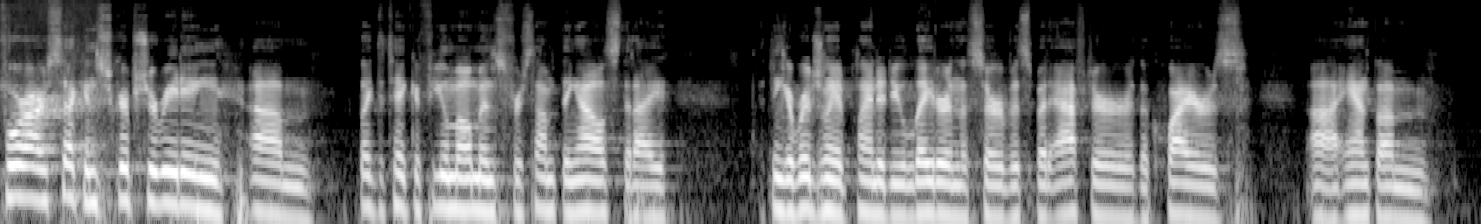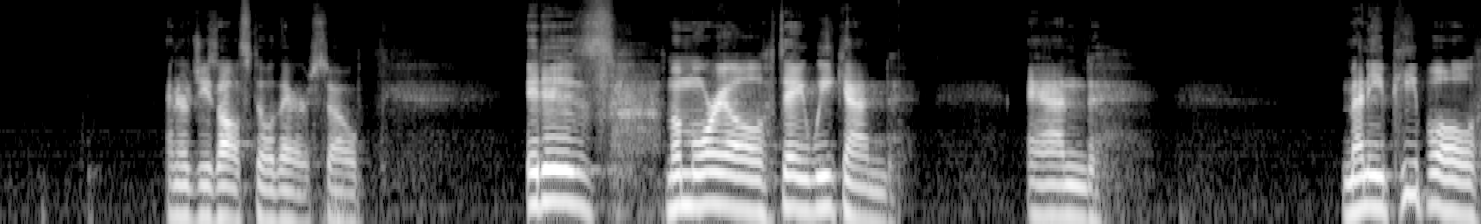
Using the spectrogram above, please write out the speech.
Before our second scripture reading, um, I'd like to take a few moments for something else that I, I think originally had planned to do later in the service, but after the choir's uh, anthem, energy's all still there. So it is Memorial Day weekend, and many people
